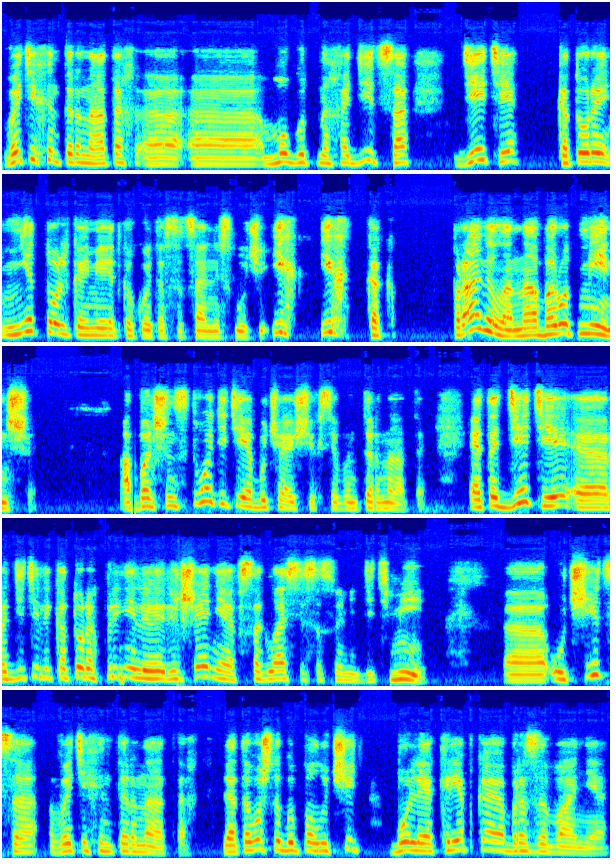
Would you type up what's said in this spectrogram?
в этих интернатах э, могут находиться дети, которые не только имеют какой-то социальный случай, их, их, как правило, наоборот, меньше. А большинство детей, обучающихся в интернаты, это дети, э, родители которых приняли решение в согласии со своими детьми э, учиться в этих интернатах для того, чтобы получить более крепкое образование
